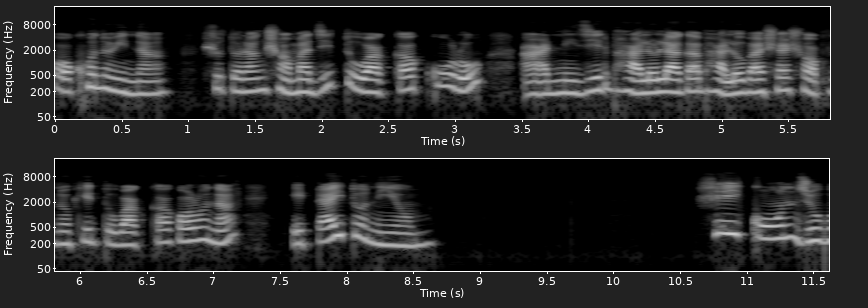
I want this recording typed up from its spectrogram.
কখনোই না। সুতরাং সমাজে তোয়াক্কা করো আর নিজের ভালো লাগা, ভালোবাসা স্বপ্নকে তোয়াক্কা করো না, এটাই তো নিয়ম। সেই কোন যুগ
